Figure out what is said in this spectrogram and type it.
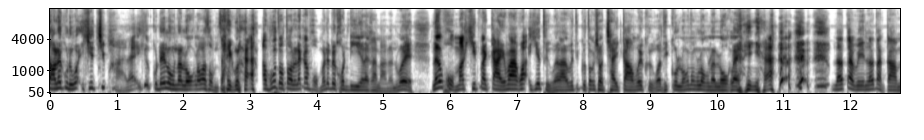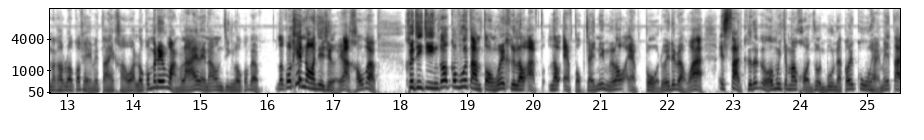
ตอนแรกกูนึกว่าไอ้เชี่ยชิบหายแล้วไอ้เชี่ยกูได้ลงนรกแล้วว่าสมใจกูแล้วเอาพูดตรงๆแล้วกันผมไม่ได้เป็นคนดีอะไรขนาดนั้นเว้ยแล้วผมมาคิดไปไกลมากว่าไอ้เชี่ยถึงเวลาเว้ยที่กูต้องชดใช้กรรมเว้ยคือว่าที่กูลงต้องลงนรกอะไรอย่างเงี้ย แล้วแต่เวรแล้วแต่กรรมนะครับ เราก็แผ่ไม่ตายเขาอะเราก็ไม่ได้หวังร้ายเลยนะเอาจริงเราก็แบบ เราก็แค่นอนเฉยๆอะเขาแบบ คือจริงๆก็ก็พูดตามตรงเว้ยคือเราแอบเราแอบตกใจนิดนึงเราแอบโกรธด้วยได้แบบว่าไอสัตว์คือถ้าเกิดว่ามึงจะมาขอส่วนบุญนะก็ให้กูแผ่เมตตา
